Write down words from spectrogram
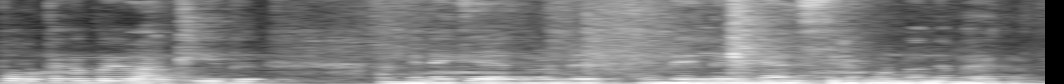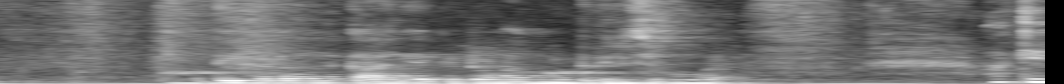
പുറത്തൊക്കെ പോയി വർക്ക് ചെയ്ത് അങ്ങനെയൊക്കെ ആയതുകൊണ്ട് എന്റെ ഞാൻ സ്ഥിരം കൊണ്ടുവന്ന ബാഗാണ്. അത് ഇവിടെ ഒന്ന് കാലിയാക്കിയിട്ട് വേണം അങ്ങോട്ട് തിരിച്ചു പോകാൻ. ഓക്കെ.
